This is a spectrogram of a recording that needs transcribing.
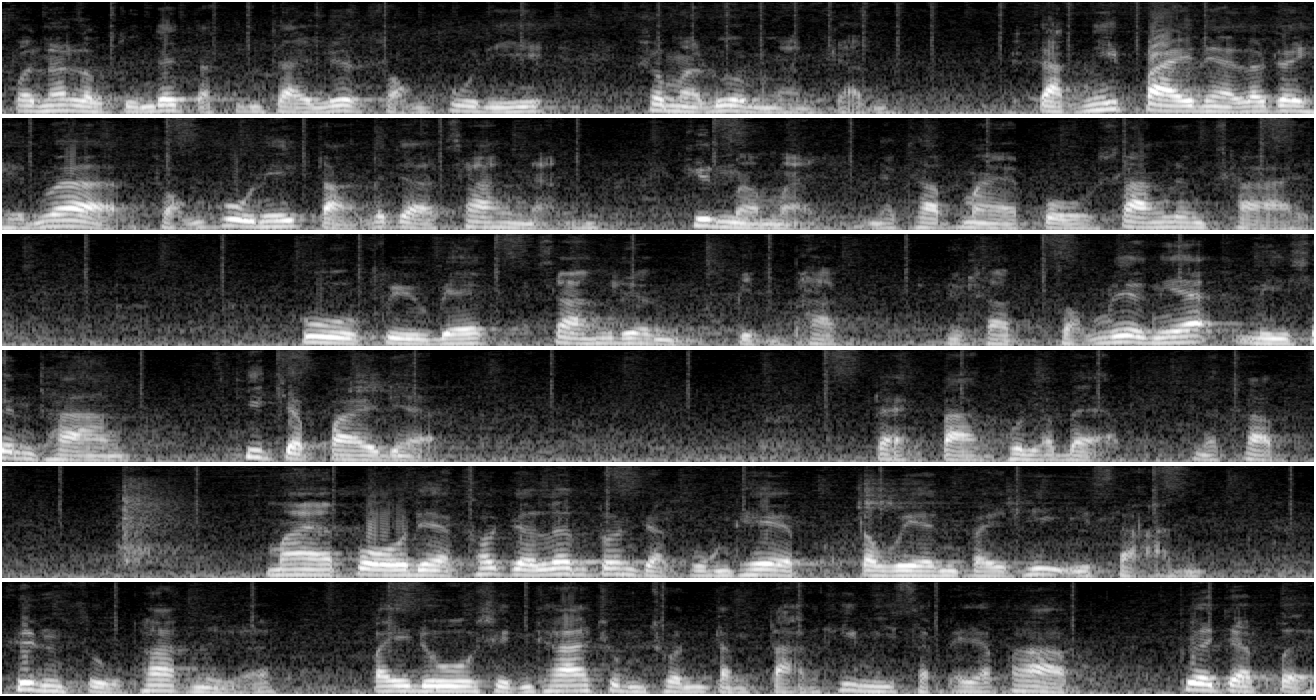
เพราะฉะนั้นเราจึงได้ตัดสินใจเลือกสองคู่นี้เข้ามาร่วมงานกัน จากนี้ไปเนี่ยเราจะเห็นว่าสองคู่นี้ต่างก็จะสร้างหนังขึ้นมาใหม่นะครับมาโปสร้างเรื่องชาย คู่ฟิลเบกสร้างเรื่องปิ่นพักนะครับสองเรื่องนี้มีเส้นทางที่จะไปเนี่ยแตกต่างคนละแบบนะครับมาโปเนี่ยเขาจะเริ่มต้นจากกรุงเทพตะเวนไปที่อีสานขึ้นสู่ภาคเหนือ ไปดูสินค้าชุมชนต่างๆ ที่มีศักยภาพ เพื่อจะเปิด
